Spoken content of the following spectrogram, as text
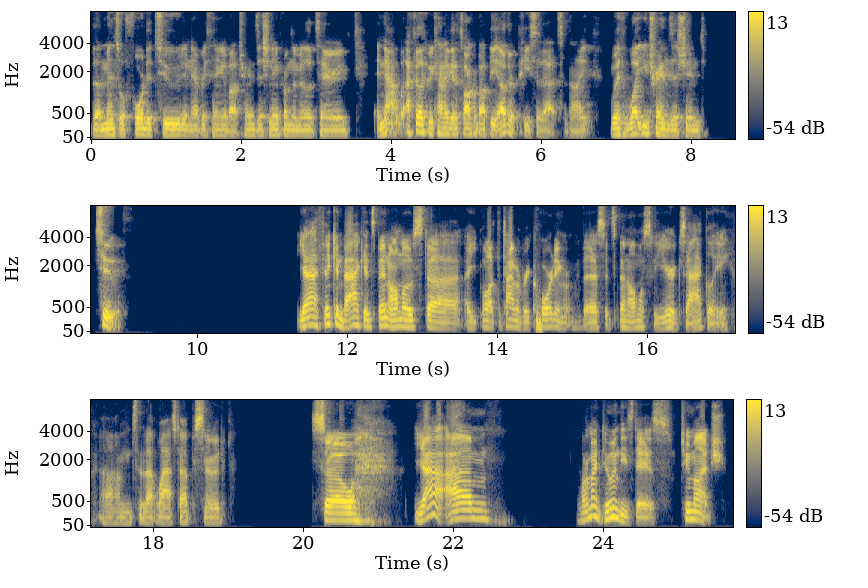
the mental fortitude and everything about transitioning from the military. And now I feel like we kind of get to talk about the other piece of that tonight with what you transitioned to. Yeah, thinking back, it's been almost uh, a, well at the time of recording this, it's been almost a year exactly um, to that last episode. So, yeah, um, what am I doing these days? Too much.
